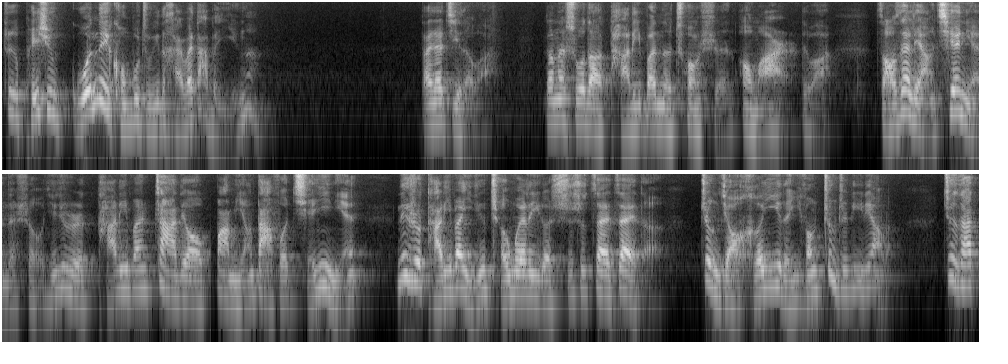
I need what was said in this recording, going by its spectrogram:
这个培训国内恐怖主义的海外大本营啊。大家记得吧？刚才说到塔利班的创始人奥马尔，对吧？早在两千年的时候，也就是塔利班炸掉巴米扬大佛前一年，那时候塔利班已经成为了一个实实在在的政教合一的一方政治力量了。就在他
